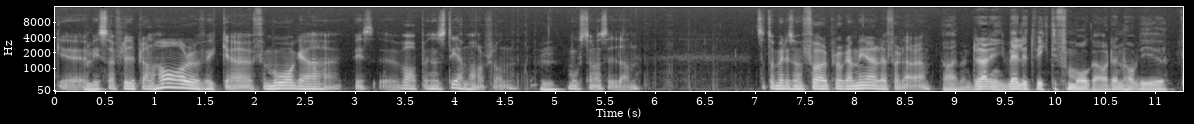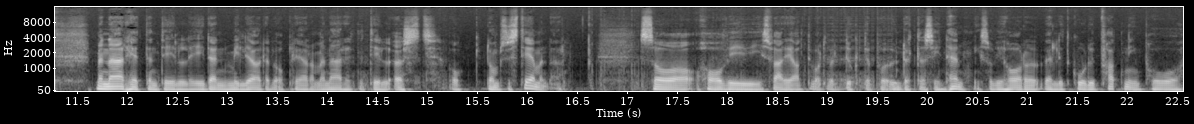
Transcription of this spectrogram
mm. vissa flygplan har och vilka förmåga viss, vapensystem har från mm. motståndarsidan. Så att de är liksom förprogrammerade för det där. Ja, men det där är en väldigt viktig förmåga och den har vi ju med närheten till i den miljö där vi opererar med närheten till öst och de systemen där. Så har vi i Sverige alltid varit väldigt duktiga på underrättelseinhämtning så vi har väldigt god uppfattning på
